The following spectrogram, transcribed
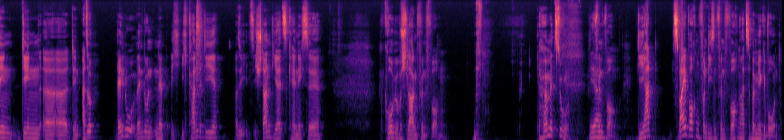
den, den, äh, äh, den, also, wenn du, wenn du ne, ich, ich kannte die, also ich stand jetzt, kenne ich sie, grob überschlagen fünf Wochen. Hör mir zu. Ja. Fünf Wochen. Die hat, zwei Wochen von diesen fünf Wochen hat sie bei mir gewohnt.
